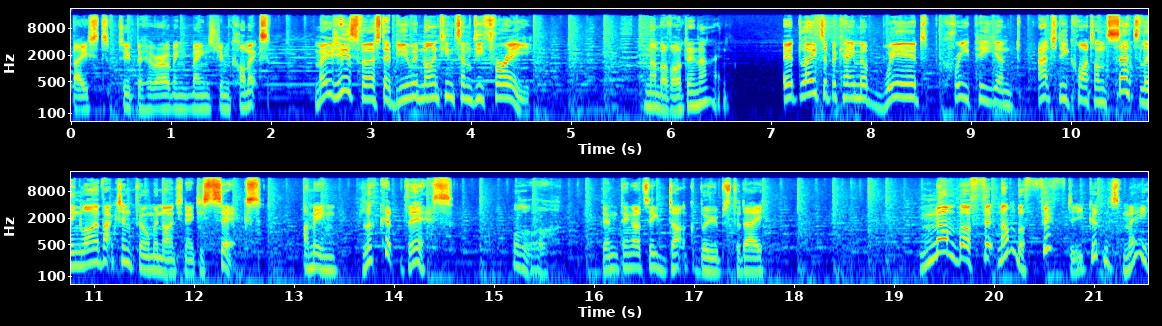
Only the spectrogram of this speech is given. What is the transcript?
based superhero in mainstream comics, made his first debut in 1973. Number 49. It later became a weird, creepy, and actually quite unsettling live action film in 1986. I mean, look at this. Oh, didn't think I'd see duck boobs today. Number fi- number 50, goodness me.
